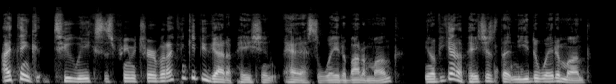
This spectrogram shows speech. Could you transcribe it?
I think two weeks is premature, but I think if you got a patient has to wait about a month, you know, if you got a patient that need to wait a month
